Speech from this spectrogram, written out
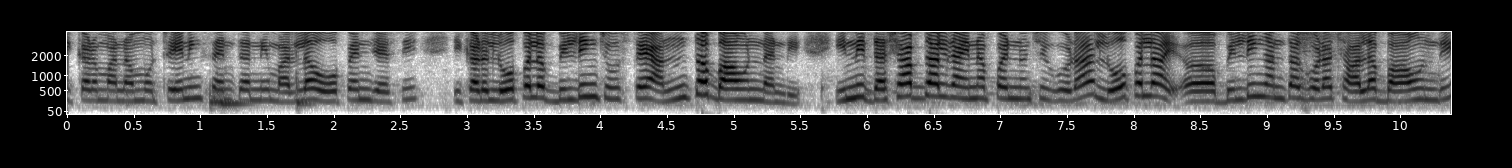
ఇక్కడ మనము ట్రైనింగ్ సెంటర్ని మరలా ఓపెన్ చేసి ఇక్కడ లోపల బిల్డింగ్ చూస్తే అంత బాగుందండి. ఇన్ని దశాబ్దాలుగా అయినప్పటి నుంచి కూడా లోపల బిల్డింగ్ అంతా కూడా చాలా బాగుంది.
